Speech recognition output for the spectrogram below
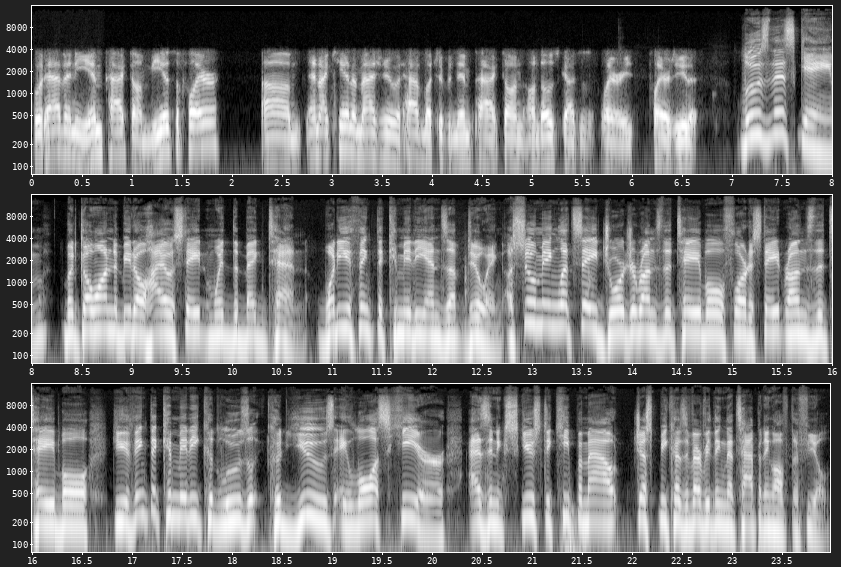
would have any impact on me as a player. Um, and I can't imagine it would have much of an impact on, on those guys as a player, players either lose this game, but go on to beat Ohio State and win the Big Ten, what do you think the committee ends up doing? Assuming, let's say, Georgia runs the table, Florida State runs the table, do you think the committee could lose could use a loss here as an excuse to keep them out just because of everything that's happening off the field?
